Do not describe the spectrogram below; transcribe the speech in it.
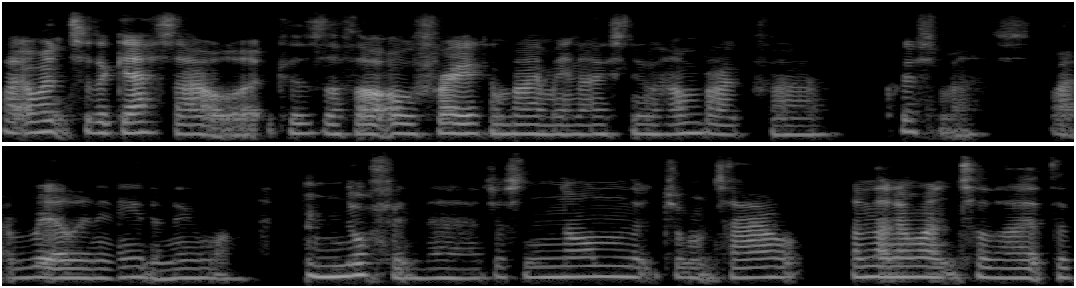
Like I went to the Guess outlet because I thought, oh, Freya can buy me a nice new handbag for Christmas. Like I really need a new one. Nothing there, just none that jumped out. And then I went to like the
